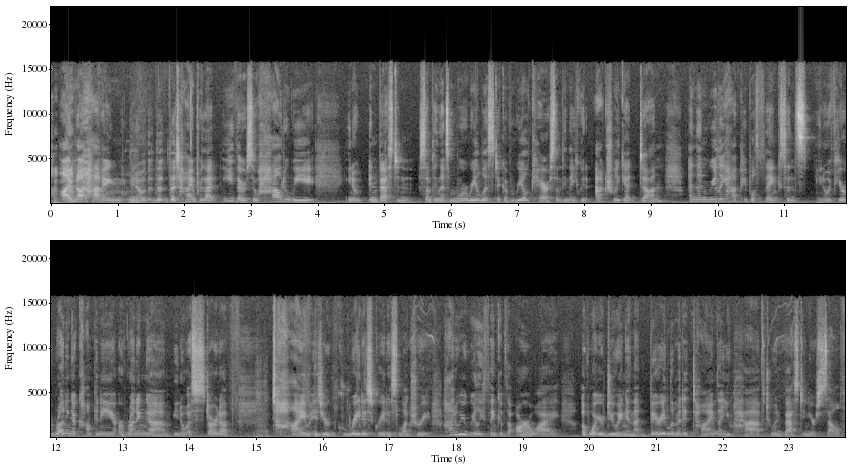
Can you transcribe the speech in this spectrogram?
I'm not having you know the, the time for that either so how do we you know invest in something that's more realistic of real care something that you can actually get done and then really have people think since you know if you're running a company or running a, you know a startup time is your greatest greatest luxury. How do we really think of the ROI of what you're doing in that very limited time that you have to invest in yourself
